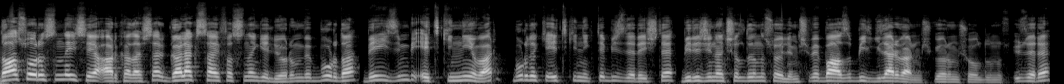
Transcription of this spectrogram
Daha sonrasında ise arkadaşlar arkadaşlar Galax sayfasına geliyorum ve burada Base'in bir etkinliği var. Buradaki etkinlikte bizlere işte bridge'in açıldığını söylemiş ve bazı bilgiler vermiş görmüş olduğunuz üzere.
